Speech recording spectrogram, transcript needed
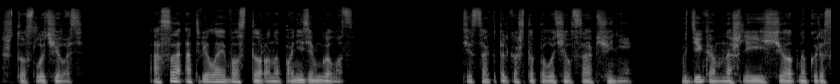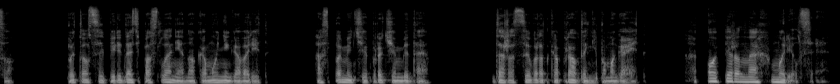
Что случилось? Оса отвела его в сторону, понизив голос. Тесак только что получил сообщение. В Диком нашли еще одну крысу. Пытался передать послание, но кому не говорит. А с памятью прочим беда. Даже сыворотка правды не помогает. Опер нахмурился.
